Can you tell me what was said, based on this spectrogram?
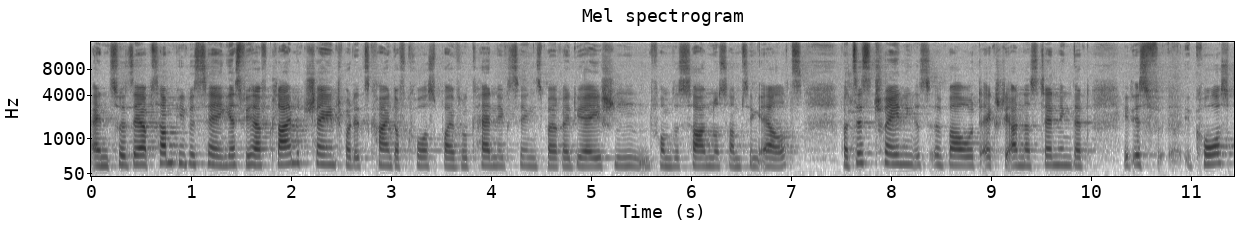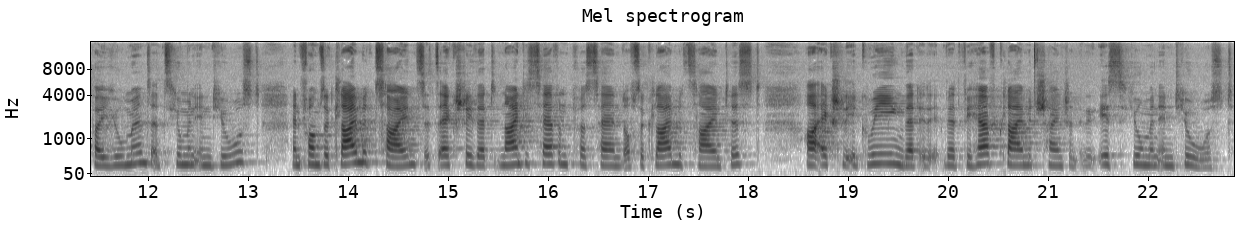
And so there are some people saying, yes, we have climate change, but it's kind of caused by volcanic things, by radiation from the sun or something else. But this training is about actually understanding that it is caused by humans, it's human induced. And from the climate science, it's actually that 97% of the climate scientists are actually agreeing that, it, that we have climate change and it is human induced.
